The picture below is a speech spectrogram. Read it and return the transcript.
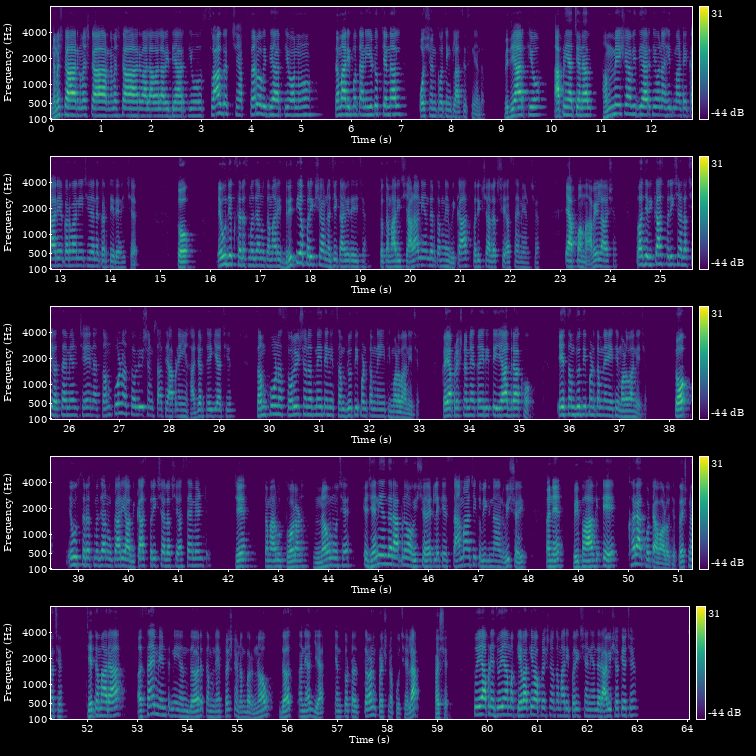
નમસ્કાર નમસ્કાર નમસ્કાર વાલા વાલા વિદ્યાર્થીઓ. સ્વાગત છે આપ સર્વ વિદ્યાર્થીઓનું તમારી પોતાની YouTube ચેનલ ઓશન કોચિંગ ક્લાસીસની અંદર. વિદ્યાર્થીઓ, આપણી આ ચેનલ હંમેશા વિદ્યાર્થીઓના હિત માટે કાર્ય કરવાની છે અને કરતી રહી છે. તો એવું જ એક સરસ મજાનું તમારી દ્વિતીય પરીક્ષા નજીક આવી રહી છે. તો તમારી શાળાની અંદર તમને વિકાસ પરીક્ષા લક્ષી અસાઇનમેન્ટ છે. એ આપવામાં આવેલા હશે. તો આજે વિકાસ પરીક્ષા લક્ષી અસાઇનમેન્ટ છે, એના સંપૂર્ણ સોલ્યુશન સાથે આપણે અહીં હાજર થઈ ગયા છીએ. સંપૂર્ણ સોલ્યુશન જ નહીં, તેની સમજૂતી પણ તમને અહીંથી મળવાની છે. કયા પ્રશ્નને કઈ રીતે યાદ રાખો એ સમજૂતી પણ તમને અહીંથી મળવાની છે. તો એવું સરસ મજાનું કાર્ય આ વિકાસ પરીક્ષા લક્ષ્ય અસાઇનમેન્ટ જે તમારું ધોરણ નવનું છે, કે જેની અંદર આપણો વિષય એટલે કે સામાજિક વિજ્ઞાન વિષય અને વિભાગ એ ખરા ખોટા વાળો જે પ્રશ્ન છે, જે તમારા અસાઇનમેન્ટની અંદર તમને પ્રશ્ન નંબર નવ, દસ અને અગિયાર એમ ટોટલ ત્રણ પ્રશ્ન પૂછેલા હશે. તો એ આપણે જોઈએ આમાં કેવા કેવા પ્રશ્નો તમારી પરીક્ષાની અંદર આવી શકે છે.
